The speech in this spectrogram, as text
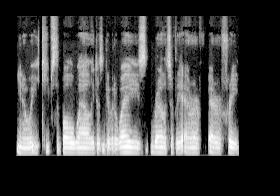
you know, he keeps the ball well, he doesn't give it away, he's relatively error error free,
